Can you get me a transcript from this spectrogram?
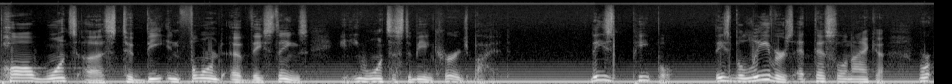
Paul wants us to be informed of these things, and he wants us to be encouraged by it. These people, these believers at Thessalonica, were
